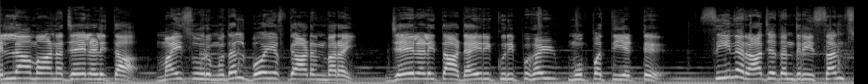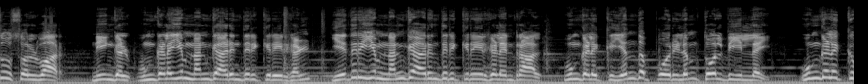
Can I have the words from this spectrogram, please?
எல்லாமான ஜெயலலிதா மைசூரு முதல் போயஸ் கார்டன் வரை. ஜெயலலிதா டைரி குறிப்புகள் முப்பத்தி எட்டு. சீன ராஜதந்திரி சன்சு சொல்வார் நீங்கள் உங்களையும் நன்கு அறிந்திருக்கிறீர்கள் எதிரியும் நன்கு அறிந்திருக்கிறீர்கள் என்றால் உங்களுக்கு எந்த போரிலும் தோல்வி இல்லை. உங்களுக்கு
